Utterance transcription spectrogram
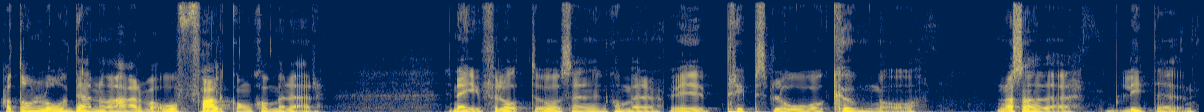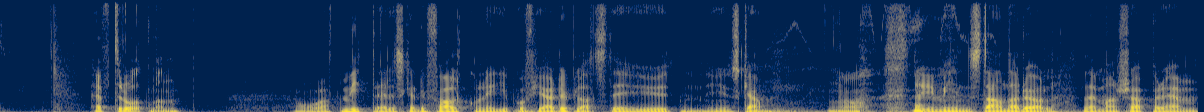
Att de låg där och harva och Falcon kommer där. Nej, förlåt. Och sen kommer eh, Pripps Blå och Kung och några sådana där. Lite efteråt men... Och att mitt älskade Falcon ligger på fjärde plats, det är ju, det är ju en skam. Ja. Det är ju min standardöl. Där man köper hem...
